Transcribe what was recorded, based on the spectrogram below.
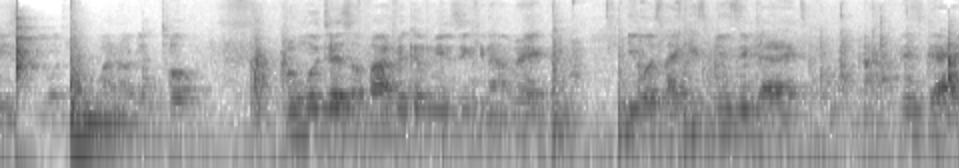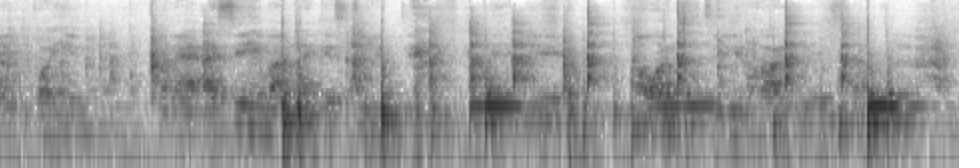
He was one of the top promoters of African music in America. He was like his music director. This guy, for him, when I, I see him, I'm like a student. yeah. I want to see how he responds.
